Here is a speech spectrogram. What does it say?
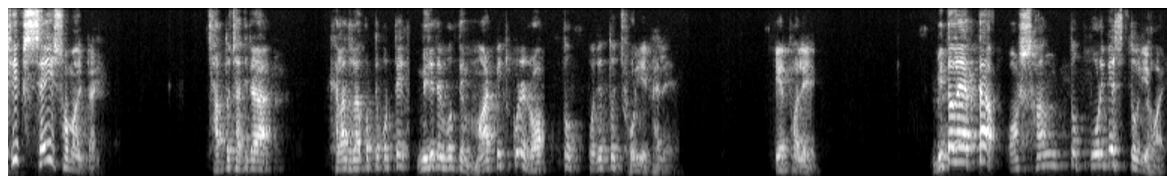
ঠিক সেই সময়টায় ছাত্রছাত্রীরা খেলাধুলা করতে করতে নিজেদের মধ্যে মারপিট করে রক্ত পর্যন্ত ঝরিয়ে ফেলে। এর ফলে বিদ্যালয়ে একটা অশান্ত পরিবেশ তৈরি হয়।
